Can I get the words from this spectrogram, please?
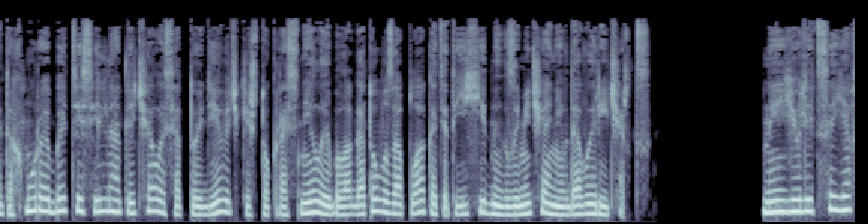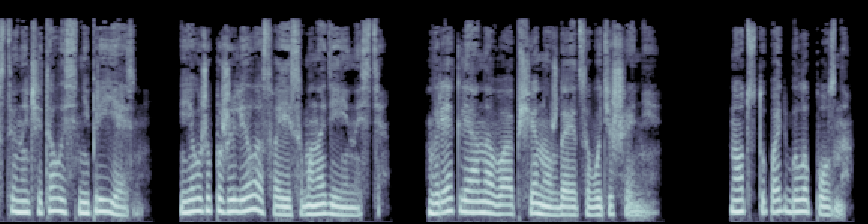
Эта хмурая Бетти сильно отличалась от той девочки, что краснела и была готова заплакать от ехидных замечаний вдовы Ричардс. На ее лице явственно читалась неприязнь. Я уже пожалела о своей самонадеянности. Вряд ли она вообще нуждается в утешении. Но отступать было поздно.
